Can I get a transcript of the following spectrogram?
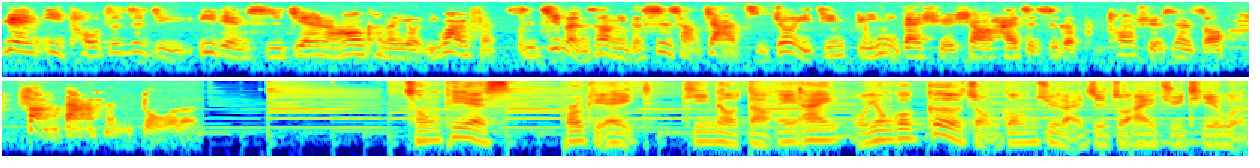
愿意投资自己一点时间，然后可能有一万粉丝，基本上你的市场价值就已经比你在学校还只是个普通学生的时候放大很多了。从 PS、Procreate、Keynote 到 AI，我用过各种工具来制作 IG 贴文，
